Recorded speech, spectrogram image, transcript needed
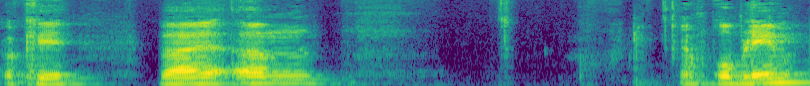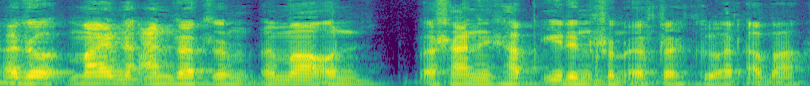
Okay, weil ähm, das Problem, also mein Ansatz immer und wahrscheinlich habt ihr den schon öfters gehört, aber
